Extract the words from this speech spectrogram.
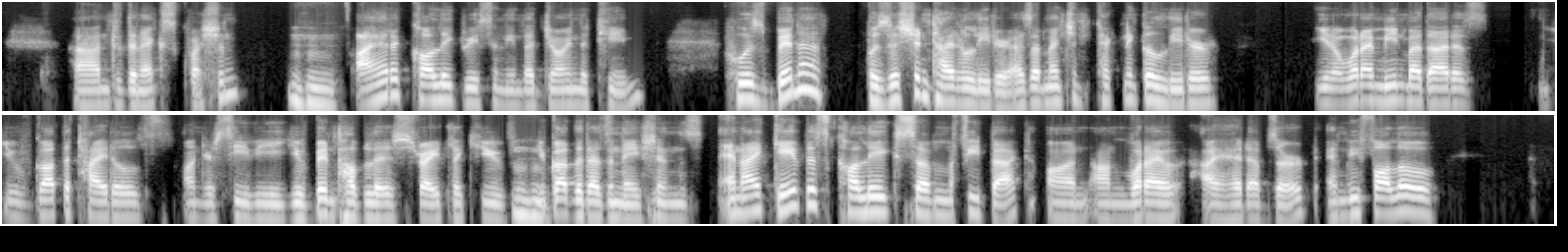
uh, and to the next question. Mhm. I had a colleague recently that joined the team who's been a position title leader. As I mentioned, technical leader. You know, what I mean by that is you've got the titles on your CV, you've been published, right? Like you've Mhm. you've got the designations. And I gave this colleague some feedback on on what I, I had observed. And we follow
